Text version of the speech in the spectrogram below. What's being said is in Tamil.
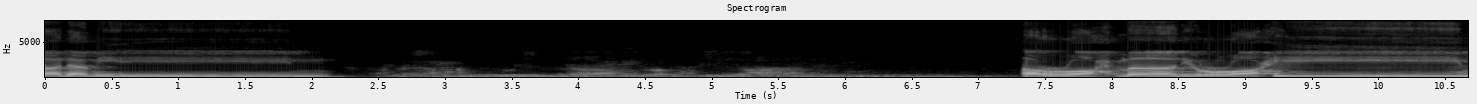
ஆலமீன் الرحمن الرحيم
